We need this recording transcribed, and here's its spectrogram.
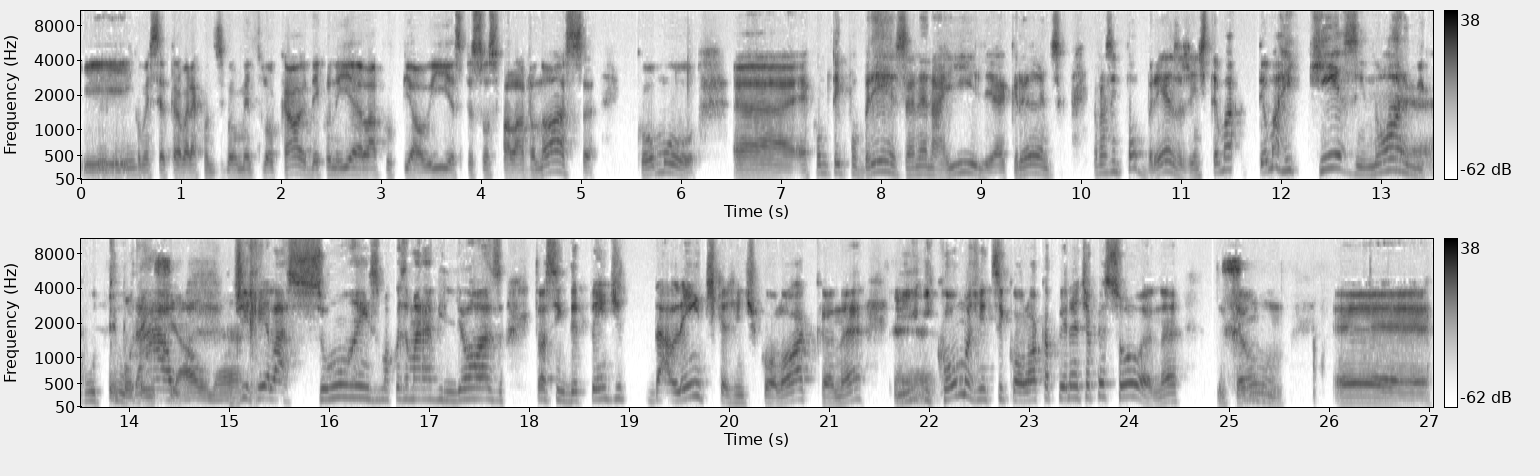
e uhum. comecei a trabalhar com desenvolvimento local. E daí, quando ia lá para o Piauí, as pessoas falavam: Nossa, como uh, é como tem pobreza né, na ilha, é grande. Eu falo assim, pobreza, gente, tem uma, tem uma riqueza enorme, é, cultural, né? de relações, uma coisa maravilhosa. Então, assim, depende da lente que a gente coloca, né? É. E, e, como a gente se coloca perante a pessoa, né? Então. Sim é,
